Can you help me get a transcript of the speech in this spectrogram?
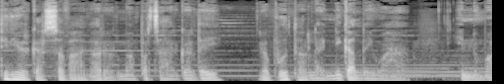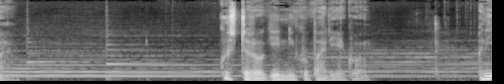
तिनीहरूका सभाघरहरूमा प्रचार गर्दै र भूतहरूलाई निकाल्दै उहाँ हिँड्नुभयो। कुष्ठरोगी निको पारिएको। अनि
